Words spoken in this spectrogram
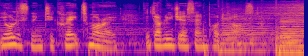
You're listening to Create Tomorrow, the WGSN podcast.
